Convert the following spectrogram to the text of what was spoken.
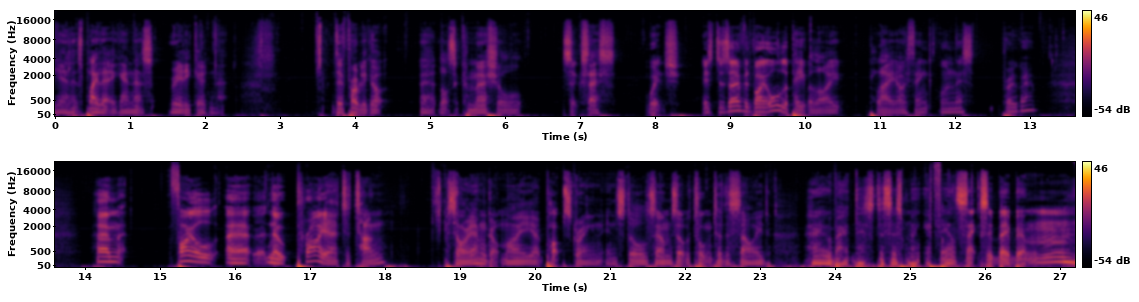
yeah, let's play that again. That's really good. That they've probably got uh, lots of commercial success, which is deserved by all the people I play. I think on this program. Um, file uh, no prior to Tunng. Sorry, I haven't got my uh, pop screen installed, so I'm sort of talking to the side. How about this? Does this make you feel sexy, baby? Mm.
